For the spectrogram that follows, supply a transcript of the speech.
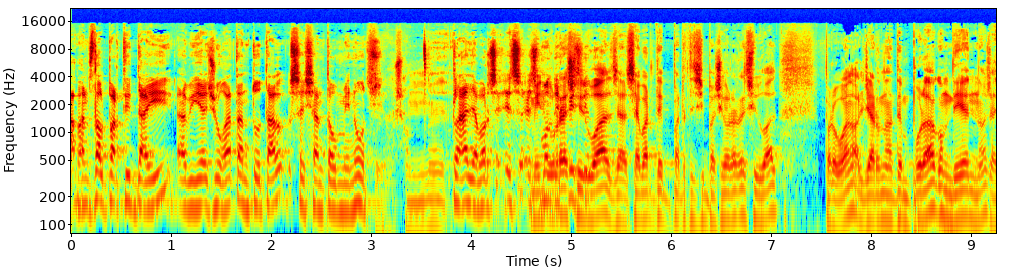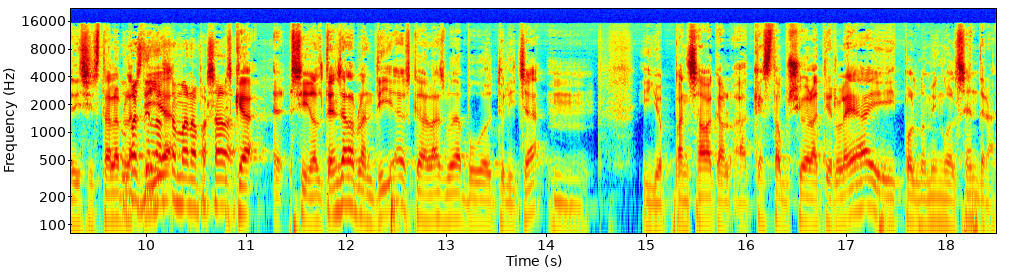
abans del partit d'ahir havia jugat en total 61 minuts. Sí, són eh, Clar, llavors és, és molt difícil. residuals, la seva participació era residual, però bueno, al llarg d'una temporada, com dient, no? és a dir, si està a la plantilla... Ho vas dir la setmana passada. És que eh, si el tens a la plantilla és que l'has de poder utilitzar. Mm i jo pensava que aquesta opció era Tirlea i Pol Domingo al centre.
